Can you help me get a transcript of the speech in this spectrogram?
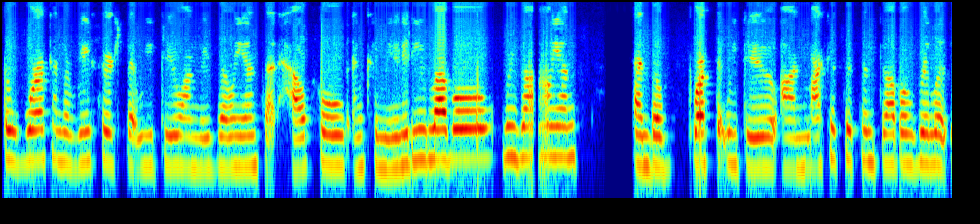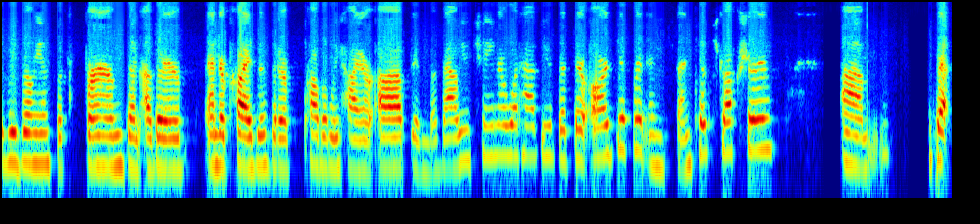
the work and the research that we do on resilience at household and community level resilience, and the work that we do on market systems level resilience with firms and other enterprises that are probably higher up in the value chain or what have you, that there are different incentive structures um, that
